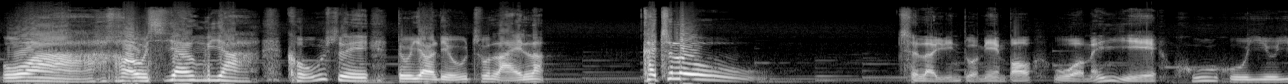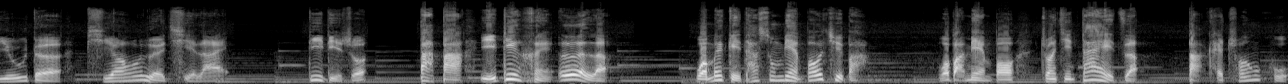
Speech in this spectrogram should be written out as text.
哇，好香呀！口水都要流出来了。开吃喽！吃了云朵面包，我们也忽忽悠悠的飘了起来。弟弟说：“爸爸一定很饿了，我们给他送面包去吧。”我把面包装进袋子，打开窗户，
